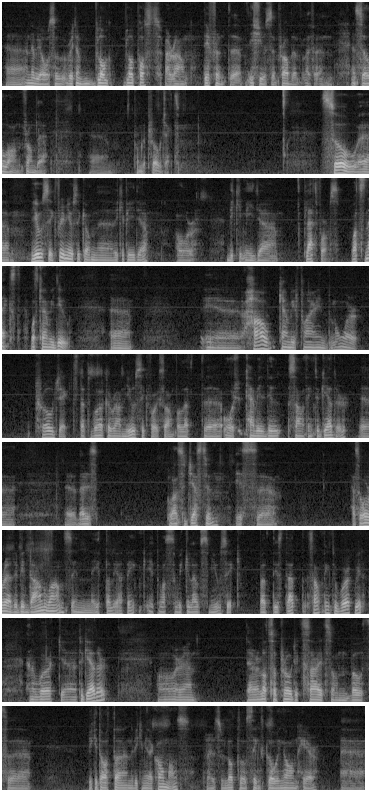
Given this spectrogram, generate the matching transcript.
Uh, and then we also written blog blog posts around different uh, issues and problems and, and so on from the um, from the project. So, uh, music, free music on uh, Wikipedia or Wikimedia platforms. What's next? What can we do? Uh, uh how can we find more projects that work around music, for example, that uh, or can we do something together? Uh, there is one suggestion is uh, has already been done once in Italy, I think. It was Wiki Loves Music. But is that something to work with and work uh, together? Or um, there are lots of project sites on both uh, Wikidata and Wikimedia Commons. There's a lot of things going on here. Uh,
